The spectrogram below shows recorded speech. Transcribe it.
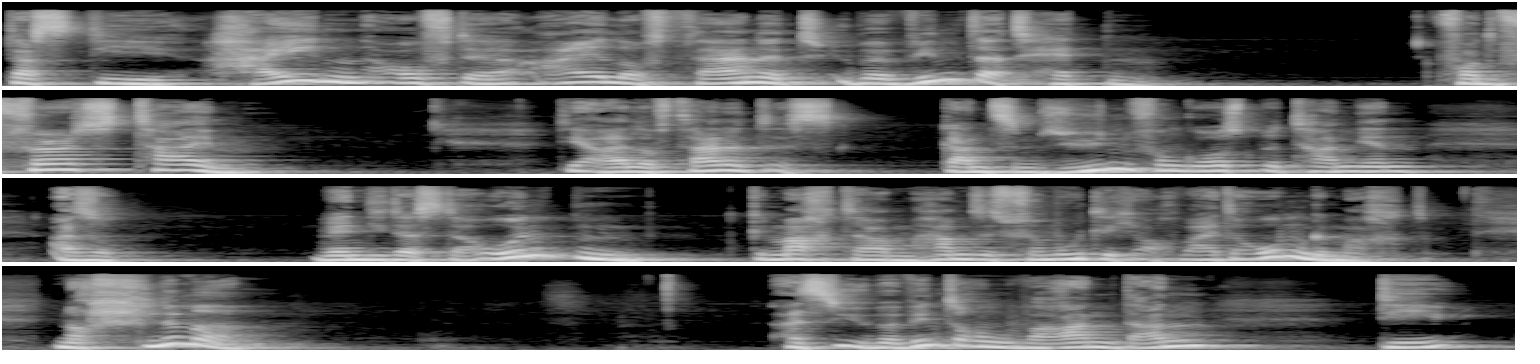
dass die Heiden auf der Isle of Thanet überwintert hätten. For the first time. Die Isle of Thanet ist ganz im Süden von Großbritannien. Also, wenn die das da unten gemacht haben, haben sie es vermutlich auch weiter oben gemacht. Noch schlimmer als die Überwinterung waren dann die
